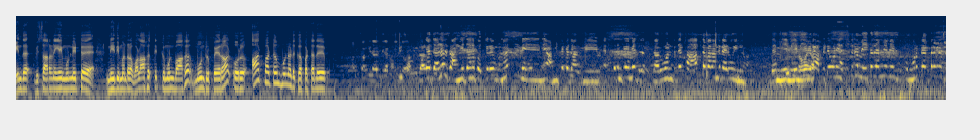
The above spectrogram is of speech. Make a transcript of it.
இந்த விசாரணையை முன்னிட்டு நீதிமன்ற வளாகத்திற்கு முன்பாக மூன்று பேரால் ஒரு ஆர்ப்பாட்டம் முன்னெடுக்கப்பட்டது මගේ දන සංවිධාන කොච්චර වුණත් මේ මේ අහිංසක ද- මේ ඇත්තටම කියනවා මේ ද- දරුවන්ට දැන් තාත්තා බලන්න බැරුව ඉන්නවා. දැන් මේ මේ මේ විතර අපිට ඕනේ ඇත්තට මේක දැන් මේ මේ කුණුහරු පැත්තට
